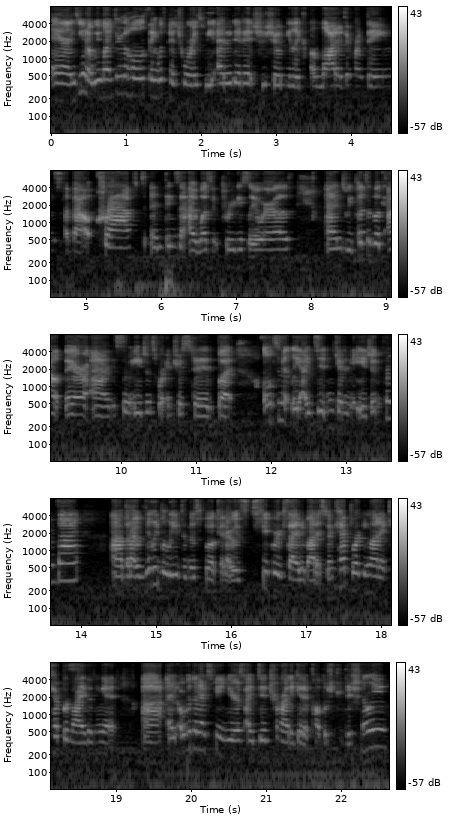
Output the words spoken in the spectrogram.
and you know we went through the whole thing with pitch wars we edited it she showed me like a lot of different things about craft and things that i wasn't previously aware of and we put the book out there and some agents were interested but ultimately i didn't get an agent from that uh, but i really believed in this book and i was super excited about it. So i kept working on it kept revising it uh, and over the next few years i did try to get it published traditionally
